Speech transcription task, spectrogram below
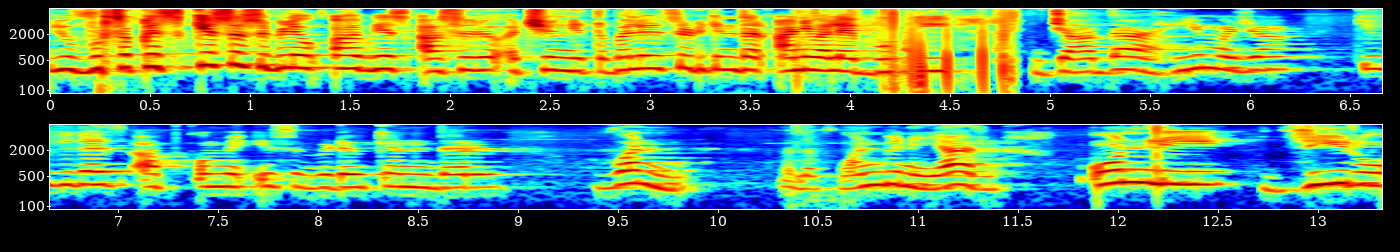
यू व्हाट्सअप के कैसे सभी लोग आप गैस आज लोग अच्छे होंगे तो भले इस वीडियो के अंदर आने वाला है बहुत ही ज़्यादा ही मज़ा, क्योंकि गैस आपको मैं इस वीडियो के अंदर वन मतलब वन भी नहीं यार ओनली ज़ीरो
